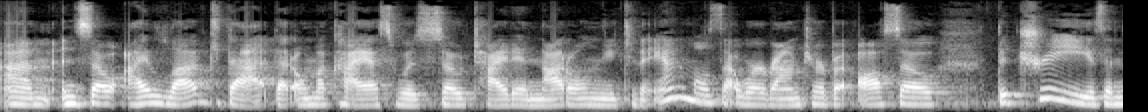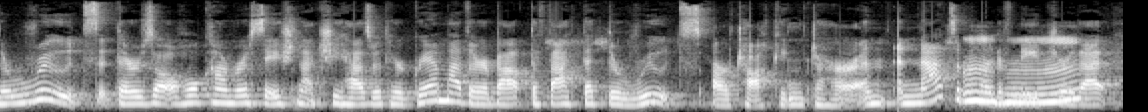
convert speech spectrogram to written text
Um, and so I loved that, that Omakayas was so tied in not only to the animals that were around her, but also the trees and the roots. There's a whole conversation that she has with her grandmother about the fact that the roots are talking to her. And, and that's a part mm-hmm. of nature that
